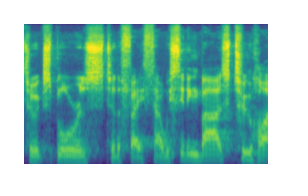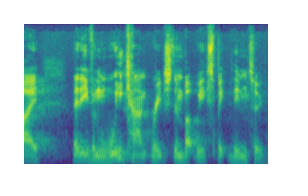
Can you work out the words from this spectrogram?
to explorers to the faith? Are we setting bars too high that even we can't reach them, but we expect them to?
